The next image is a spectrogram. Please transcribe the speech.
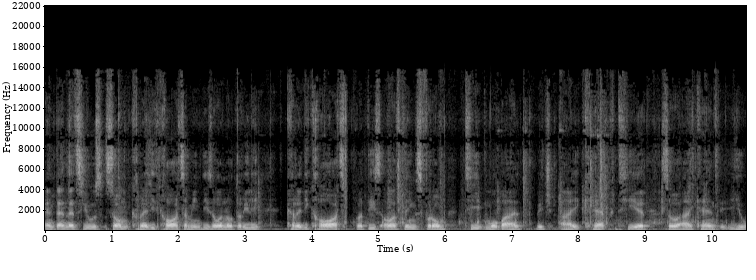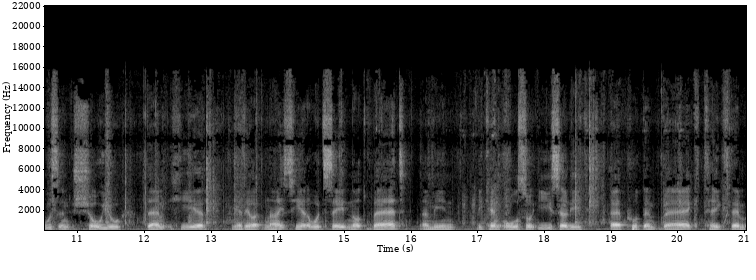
And then let's use some credit cards. I mean these are not really credit cards but these are things from T-Mobile which I kept here. So I can use and show you them here. Yeah they are nice here I would say not bad. I mean we can also easily uh, put them back, take them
